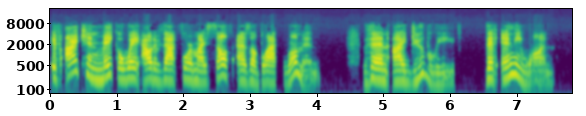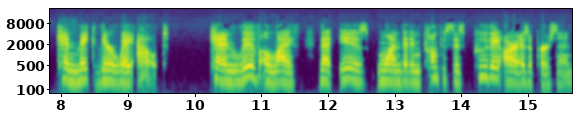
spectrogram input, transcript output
if I can make a way out of that for myself as a Black woman, then I do believe that anyone can make their way out, can live a life that is one that encompasses who they are as a person,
